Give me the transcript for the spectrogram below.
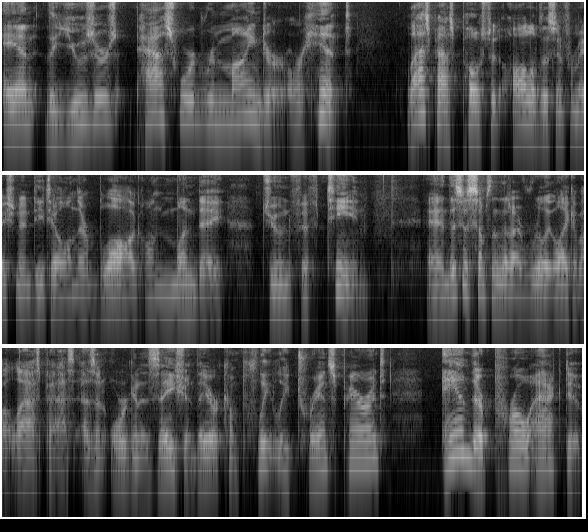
and the user's password reminder or hint. LastPass posted all of this information in detail on their blog on Monday, June 15. And this is something that I really like about LastPass as an organization. They are completely transparent and they're proactive.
